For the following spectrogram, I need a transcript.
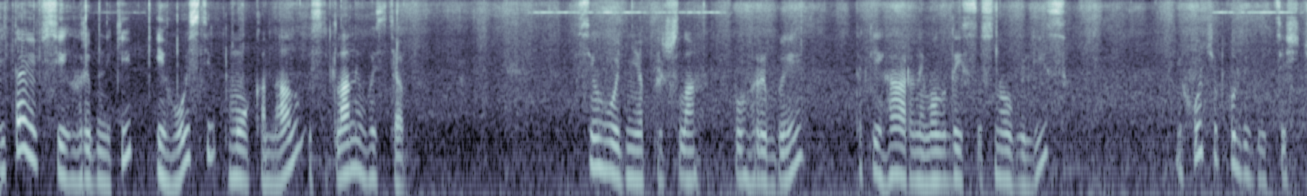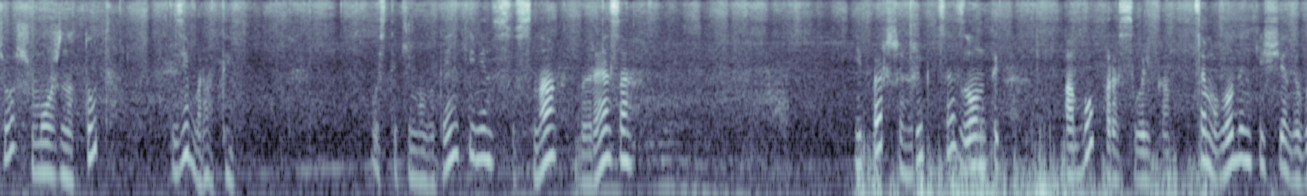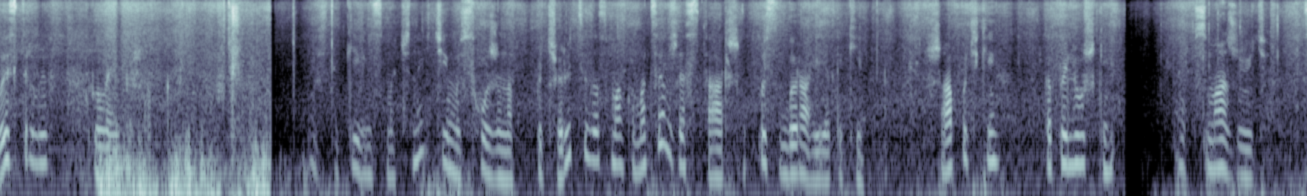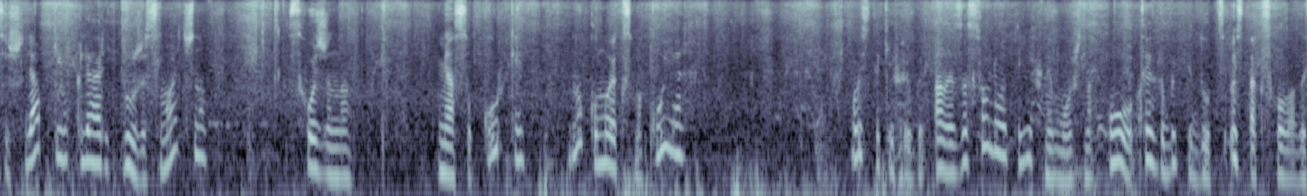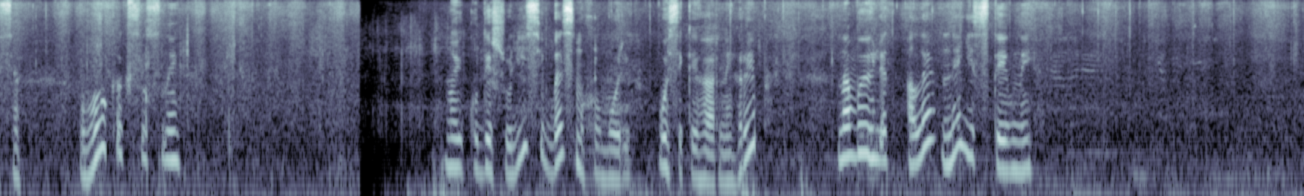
Вітаю всіх грибників і гостів мого каналу у Світлани в гостях. Сьогодні я прийшла по гриби, такий гарний молодий сосновий ліс. І хочу подивитися, що ж можна тут зібрати. Ось такий молоденький він, сосна, береза. І перший гриб це зонтик або парасолька. Це молоденький, ще не вистрілив, кругленька шапка. Такий він смачний, чимось схожий на печериці за смаком, а це вже старший. Ось збираю я такі шапочки, капелюшки. Обсмажують ці шляпки в клярі. Дуже смачно. Схоже на м'ясо курки. Ну, кому як смакує. Ось такі гриби. Але засолювати їх не можна. О, це гриби підубці. Ось так сховалися в голках сосни. Ну і куди ж у лісі без мухоморів. Ось який гарний гриб на вигляд, але не їстивний.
